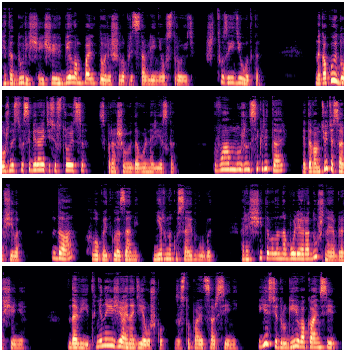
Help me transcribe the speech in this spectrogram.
Эта дурища еще и в белом пальто решила представление устроить. Что за идиотка? «На какую должность вы собираетесь устроиться?» Спрашиваю довольно резко. «Вам нужен секретарь». «Это вам тетя сообщила?» «Да», — хлопает глазами, нервно кусает губы. Рассчитывала на более радушное обращение. «Давид, не наезжай на девушку», — заступается Арсений. «Есть и другие вакансии».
